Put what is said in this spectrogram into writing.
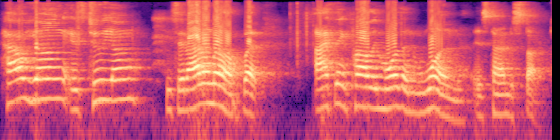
How young is too young? He said, I don't know, but I think probably more than one is time to start.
